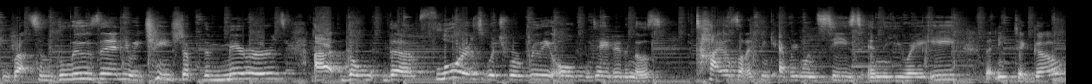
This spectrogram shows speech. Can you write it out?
We brought some blues in. We changed up the mirrors. Uh, the, the floors, which were really old and dated, and those tiles that I think everyone sees in the UAE that need to go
